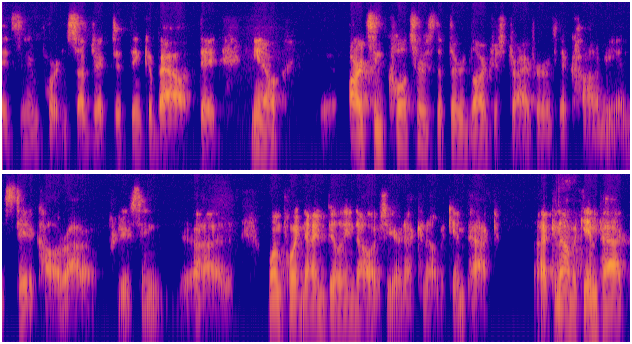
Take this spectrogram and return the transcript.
it's an important subject to think about. That you know, arts and culture is the third largest driver of the economy in the state of Colorado, producing uh, 1.9 billion dollars a year in economic impact. Economic impact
